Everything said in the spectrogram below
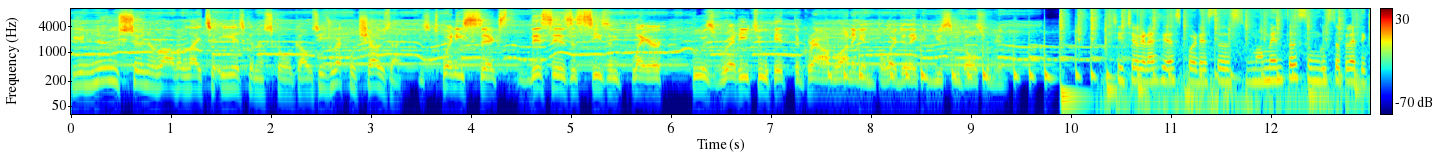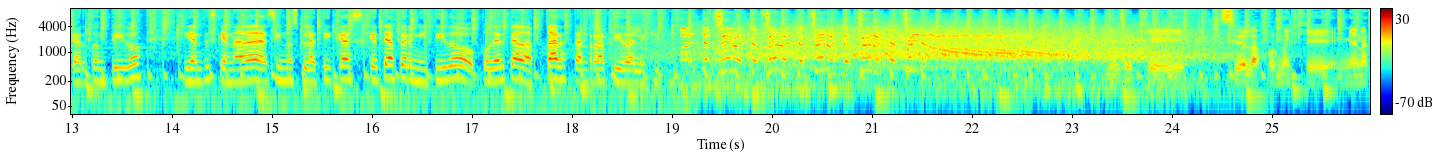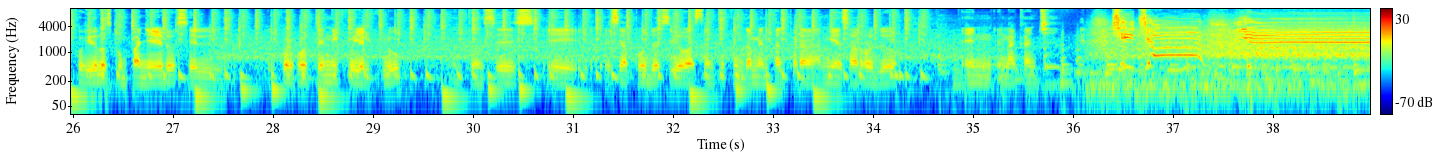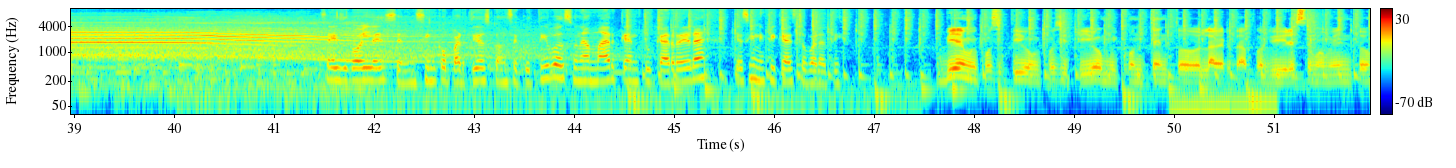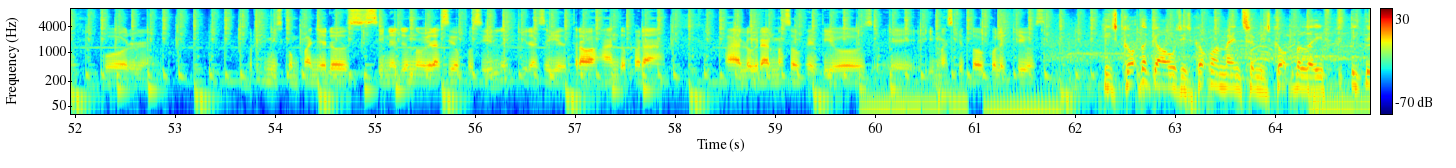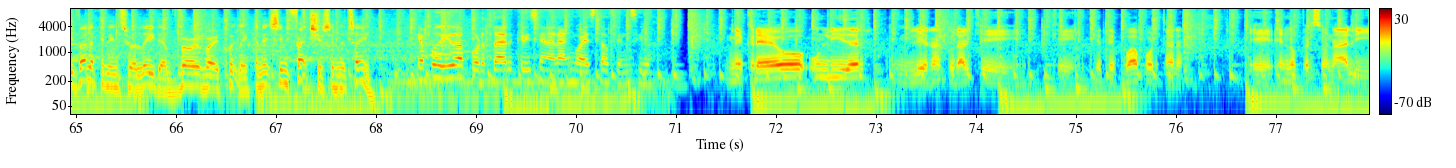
You knew sooner rather than later he is going to score goals. His record shows that. He's 26. This is a seasoned player who is ready to hit the ground running, and boy, do they could use some goals from him. Chicho, gracias por estos momentos, un gusto platicar contigo. Y antes que nada, si nos platicas, ¿qué te ha permitido poderte adaptar tan rápido al equipo? El tercero, el tercero, el tercero, el tercero, el tercero. Pienso que ha sido la forma en que me han acogido los compañeros, el, el cuerpo técnico y el club. Entonces, eh, ese apoyo ha sido bastante fundamental para mi desarrollo en, en la cancha. Chicho! Seis goles en cinco partidos consecutivos, una marca en tu carrera. ¿Qué significa esto para ti? Bien, muy positivo, muy positivo, muy contento, la verdad, por vivir este momento, por, porque mis compañeros, sin ellos no hubiera sido posible, ir a seguir trabajando para, para lograr más objetivos eh, y más que todo colectivos. He's got the goals, he's got momentum, he's got belief. He's developing into a leader very, very quickly, and it's infectious in the team. ¿Qué ha podido aportar Cristian Arango a esta ofensiva? Me creo un líder, un líder natural que, que, que te pueda aportar eh, en lo personal y,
